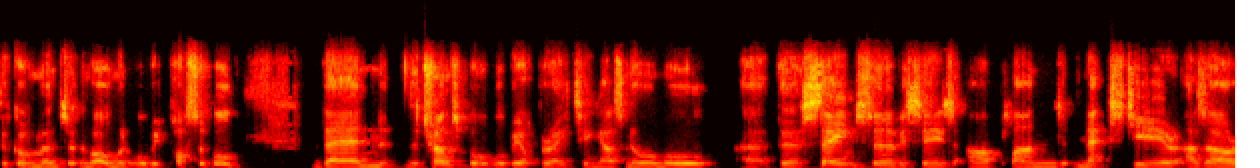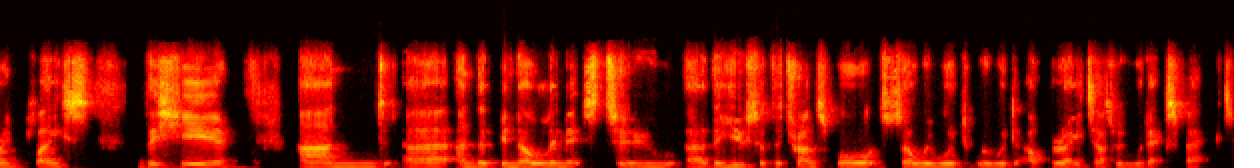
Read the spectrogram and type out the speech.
the, government at the moment will be possible, then the transport will be operating as normal. Uh, the same services are planned next year as are in place this year and uh, and there'd be no limits to uh, the use of the transport so we would we would operate as we would expect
